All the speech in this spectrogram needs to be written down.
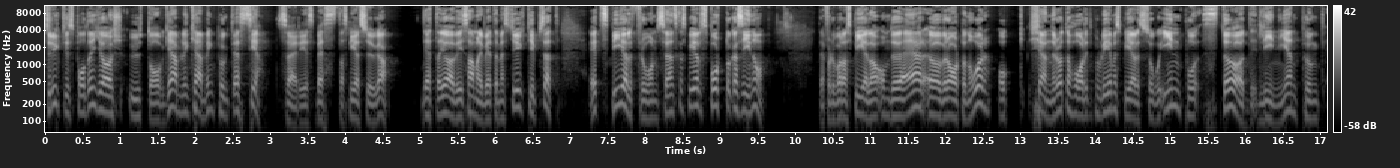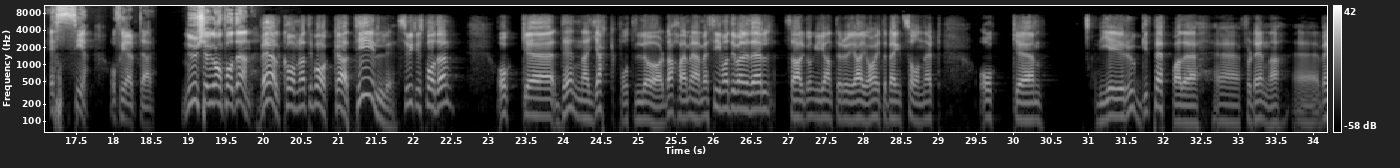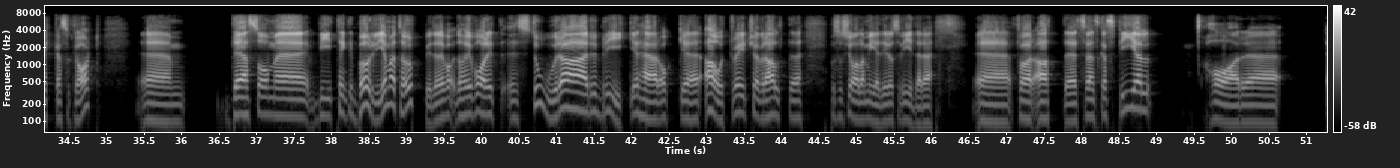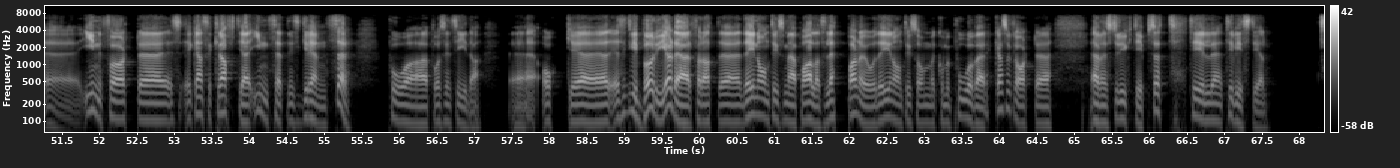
Stryktipspodden görs utav gamblingcabbing.se, Sveriges bästa spelstuga. Detta gör vi i samarbete med Stryktipset, ett spel från Svenska Spel, Sport och Casino. Där får du bara spela om du är över 18 år och känner du att du har lite problem med spel så gå in på stödlinjen.se och få hjälp där. Nu kör vi igång podden! Välkomna tillbaka till Stryktipspodden! Och eh, denna jackpot-lördag har jag med mig Simon Duvanedell, Sargon Giganteröja, jag heter Bengt Sonnert och Eh, vi är ju ruggigt peppade eh, för denna eh, vecka såklart. Eh, det som eh, vi tänkte börja med att ta upp det, det har ju varit eh, stora rubriker här och eh, outrage överallt på sociala medier och så vidare. För att Svenska Spel har infört ganska kraftiga insättningsgränser på, på sin sida. Eh, och eh, jag tänkte vi börjar där för att eh, det är någonting som är på allas läppar nu och det är ju någonting som kommer påverka såklart även Stryktipset till, till viss del.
